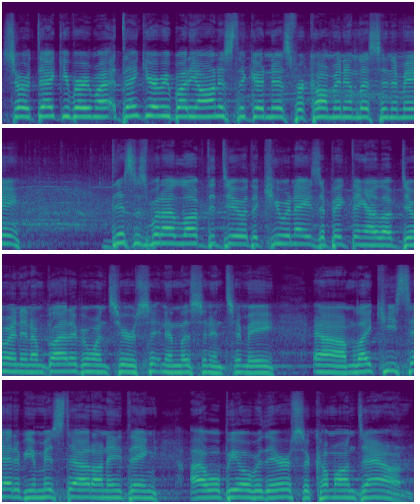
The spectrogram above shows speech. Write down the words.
Sir, thank you very much. Thank you, everybody, honest to goodness, for coming and listening to me. This is what I love to do. The Q&A is a big thing I love doing, and I'm glad everyone's here sitting and listening to me. Um, like he said, if you missed out on anything, I will be over there, so come on down.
